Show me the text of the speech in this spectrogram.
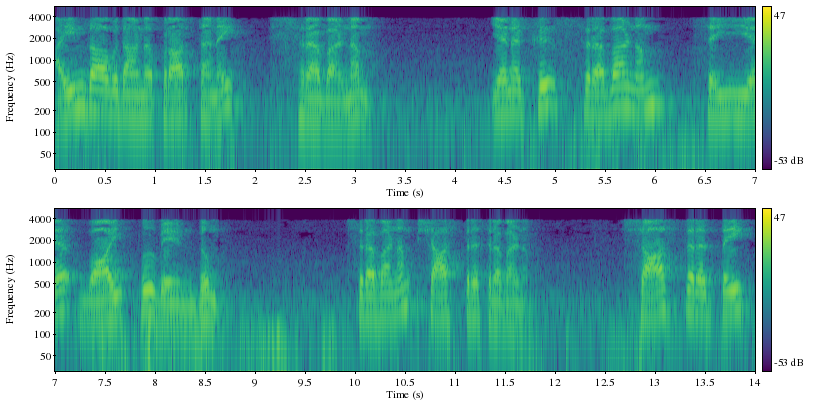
ஐந்தாவதான பிரார்த்தனை சிரவணம். எனக்கு சிரவணம் செய்ய வாய்ப்பு வேண்டும். சிரவணம் சாஸ்திர சிரவணம். சாஸ்திரத்தை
